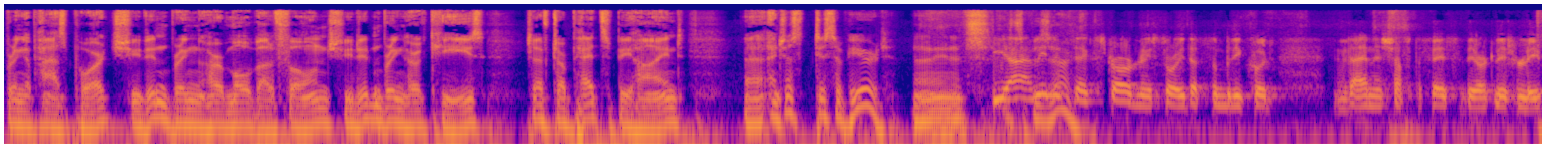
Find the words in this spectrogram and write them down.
bring a passport. She didn't bring her mobile phone. She didn't bring her keys. She left her pets behind uh, and just disappeared. I mean, it's, Yeah, it's I mean, it's an extraordinary story that somebody could vanish off the face of the earth, literally,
